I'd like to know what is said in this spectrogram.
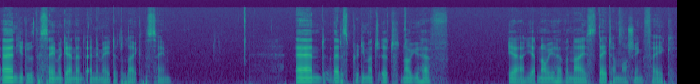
And you do the same again and animate it like the same. And that is pretty much it. Now you have, yeah, yeah, now you have a nice data moshing fake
